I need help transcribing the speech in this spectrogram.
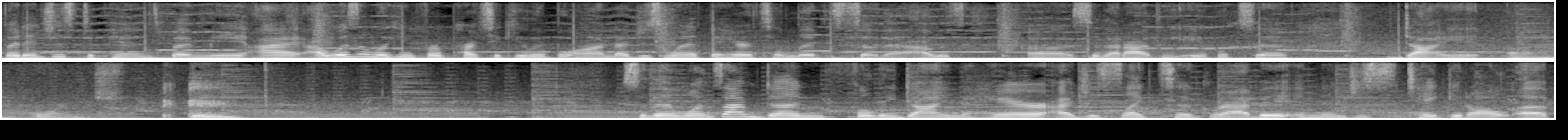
but it just depends. But me, I, I wasn't looking for a particular blonde. I just wanted the hair to lift so that I was, uh, so that I'd be able to dye it um, orange. So then once I'm done fully dyeing the hair, I just like to grab it and then just take it all up,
